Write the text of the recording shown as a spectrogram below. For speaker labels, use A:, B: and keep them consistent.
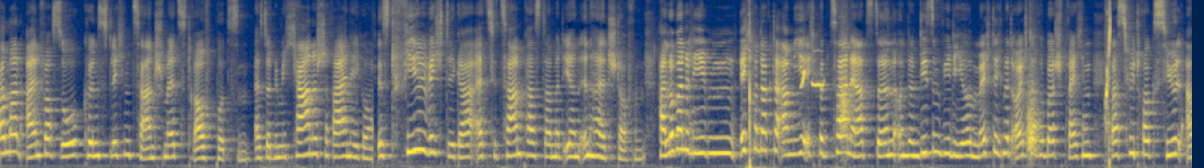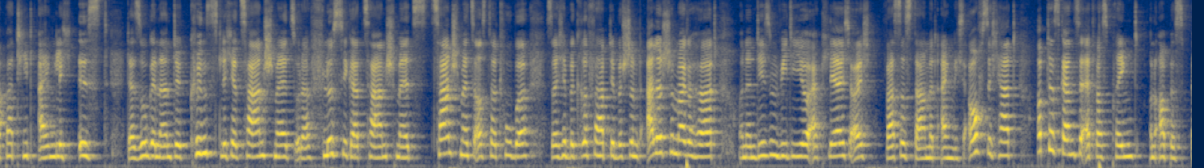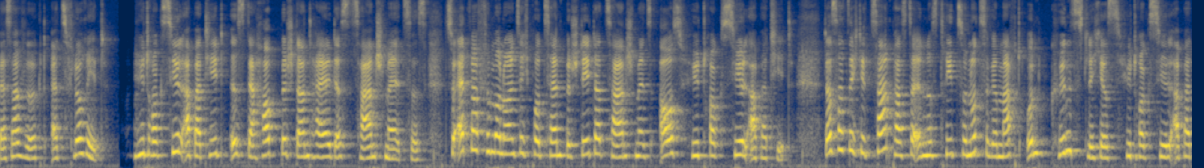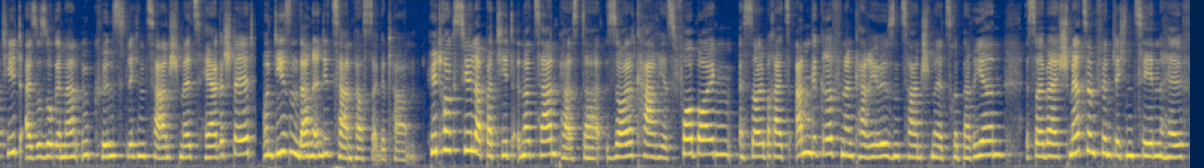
A: kann man einfach so künstlichen Zahnschmelz draufputzen. Also die mechanische Reinigung ist viel wichtiger als die Zahnpasta mit ihren Inhaltsstoffen. Hallo meine Lieben, ich bin Dr. Ami, ich bin Zahnärztin und in diesem Video möchte ich mit euch darüber sprechen, was Hydroxylapatit eigentlich ist. Der sogenannte künstliche Zahnschmelz oder flüssiger Zahnschmelz, Zahnschmelz aus der Tube. Solche Begriffe habt ihr bestimmt alle schon mal gehört und in diesem Video erkläre ich euch, was es damit eigentlich auf sich hat, ob das Ganze etwas bringt und ob es besser wirkt als Fluorid. Hydroxylapatit ist der Hauptbestandteil des Zahnschmelzes. Zu etwa 95% besteht der Zahnschmelz aus Hydroxylapatit. Das hat sich die Zahnpasta-Industrie zunutze gemacht und künstliches Hydroxylapatit, also sogenannten künstlichen Zahnschmelz, hergestellt und diesen dann in die Zahnpasta getan. Hydroxylapatit in der Zahnpasta soll Karies vorbeugen, es soll bereits angegriffenen kariösen Zahnschmelz reparieren, es soll bei schmerzempfindlichen Zähnen helfen,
